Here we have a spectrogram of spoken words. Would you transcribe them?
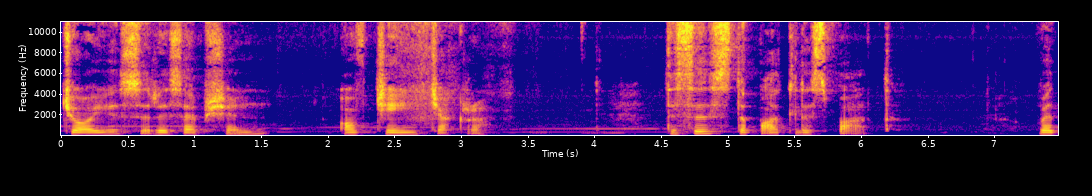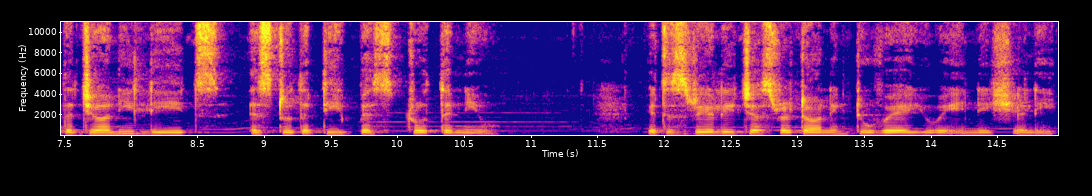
Joyous Reception of Change Chakra. This is the pathless path, where the journey leads is to the deepest truth in you. It is really just returning to where you were initially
